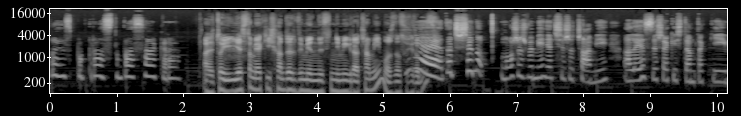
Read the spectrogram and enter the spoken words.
To jest po prostu masakra. Ale to jest tam jakiś handel wymienny z innymi graczami? Można coś robić? Nie, znaczy się, no, możesz wymieniać się rzeczami, ale jest też jakiś tam taki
